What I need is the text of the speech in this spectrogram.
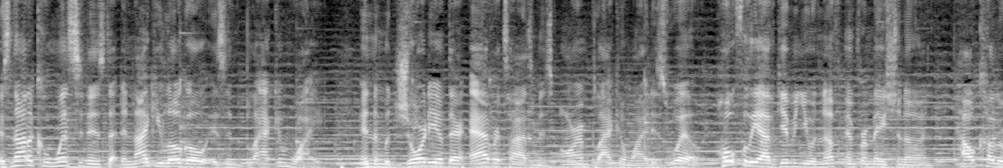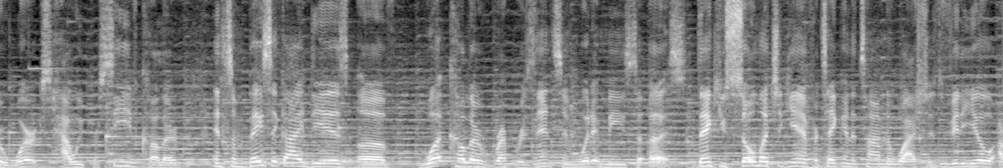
It's not a coincidence that the Nike logo is in black and white, and the majority of their advertisements are in black and white as well. Hopefully, I've given you enough information on how color works, how we perceive color, and some basic ideas of what color represents and what it means to us. Thank you so much again for taking the time to watch this video. I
